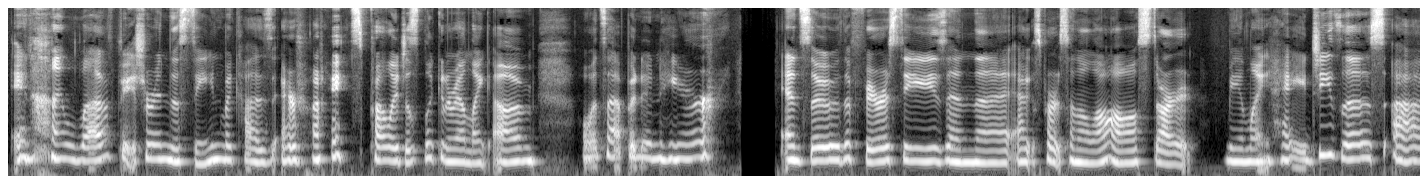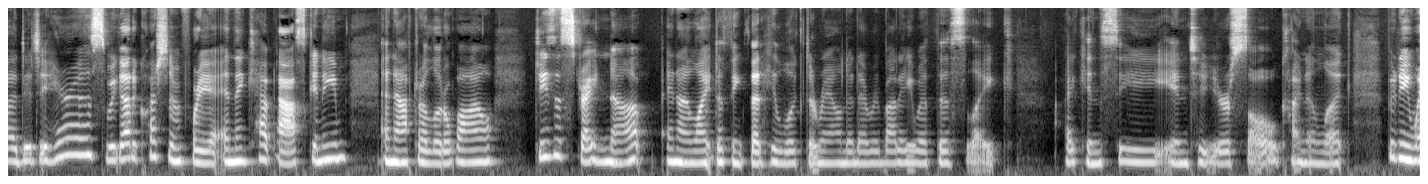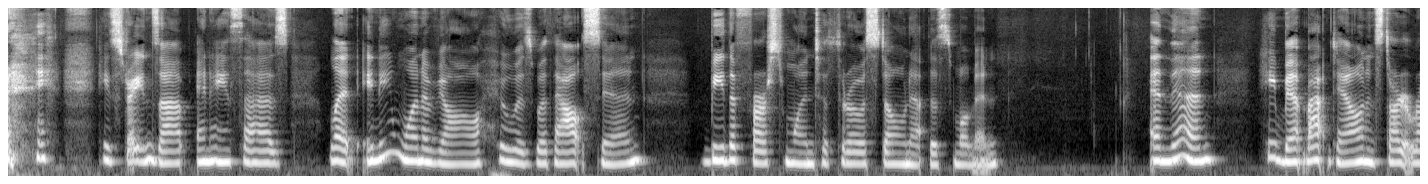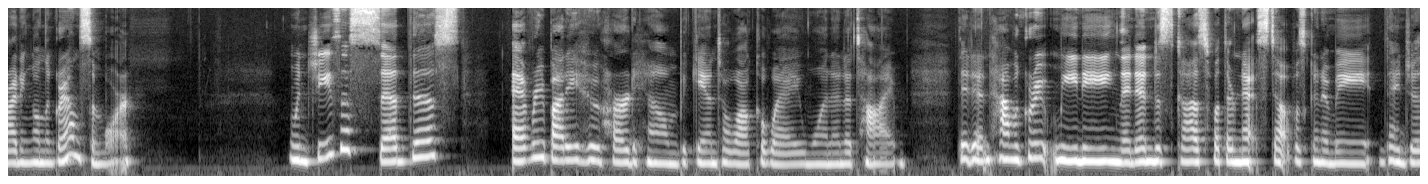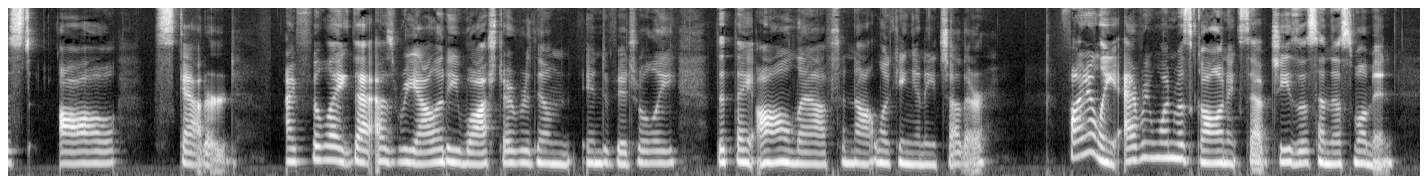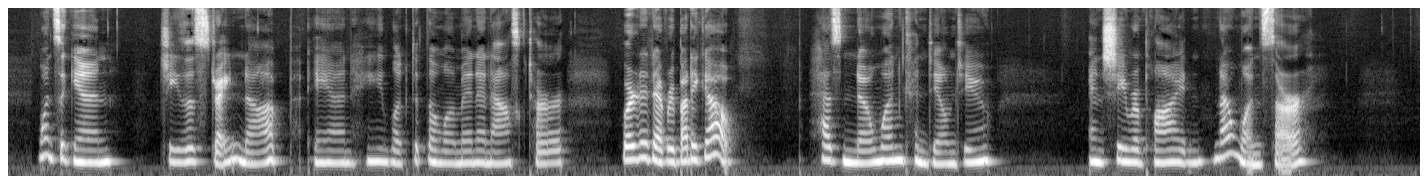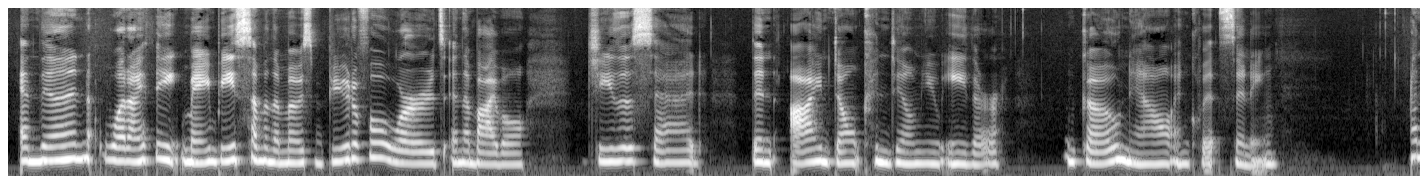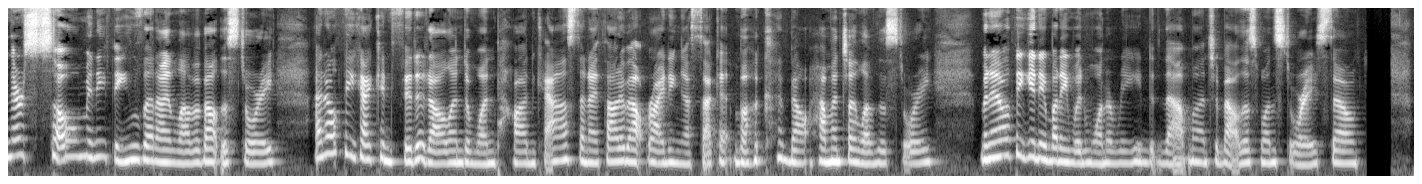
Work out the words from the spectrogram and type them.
And I love picturing the scene because everybody's probably just looking around like, um, what's happening here? And so the Pharisees and the experts in the law start being like, hey, Jesus, uh, did you hear us? We got a question for you. And they kept asking him. And after a little while, Jesus straightened up. And I like to think that he looked around at everybody with this, like, I can see into your soul kind of look. But anyway, he straightens up and he says, Let any one of y'all who is without sin be the first one to throw a stone at this woman. And then he bent back down and started writing on the ground some more. When Jesus said this, everybody who heard him began to walk away one at a time. They didn't have a group meeting, they didn't discuss what their next step was going to be. They just all scattered. I feel like that as reality washed over them individually, that they all left not looking at each other. Finally, everyone was gone except Jesus and this woman. Once again, Jesus straightened up and he looked at the woman and asked her, Where did everybody go? Has no one condemned you? And she replied, No one, sir. And then, what I think may be some of the most beautiful words in the Bible, Jesus said, then I don't condemn you either. Go now and quit sinning. And there's so many things that I love about the story. I don't think I can fit it all into one podcast. And I thought about writing a second book about how much I love this story. But I don't think anybody would want to read that much about this one story. So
